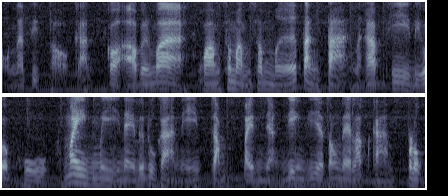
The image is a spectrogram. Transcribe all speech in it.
2นัดติดต่อกัน ก็เอาเป็นว่าความสม่ำเสมอต่างๆนะครับที่ลิเวอร์พูลไม่มีในฤดูกาลนี้จำเป็นอย่างยิ่งที่จะต้องได้รับการปลุก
